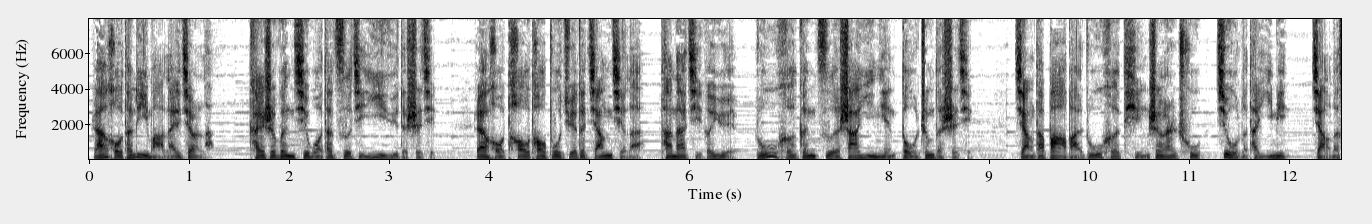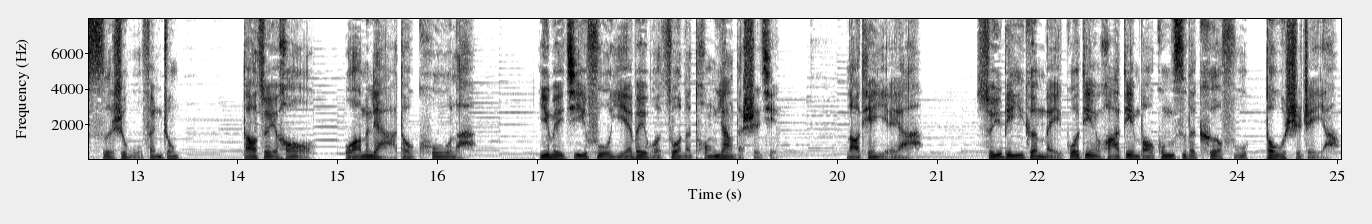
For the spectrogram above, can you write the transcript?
然后他立马来劲儿了，开始问起我他自己抑郁的事情，然后滔滔不绝地讲起了他那几个月如何跟自杀意念斗争的事情，讲他爸爸如何挺身而出救了他一命，讲了四十五分钟，到最后我们俩都哭了，因为继父也为我做了同样的事情。老天爷呀！随便一个美国电话电报公司的客服都是这样，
